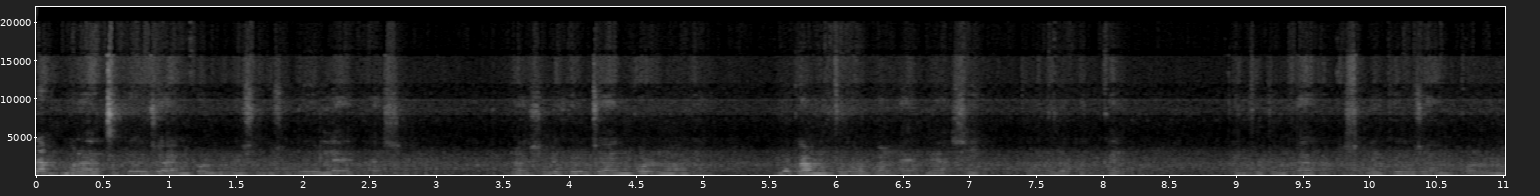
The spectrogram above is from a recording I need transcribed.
না মনে হচ্ছে কেউ জয়েন করবে না শুধু শুধু লাইভে আসে আসলে কেউ জয়েন করো না আমি বোকার মতো বারবার লাইভে আসি তোমাদের অপেক্ষায় কিন্তু তোমরা আসলে কেউ জয়েন করো না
